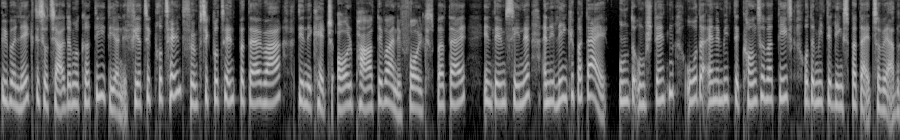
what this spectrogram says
überlegt die Sozialdemokratie, die eine 40 Prozent, 50 Prozent Partei war, die eine Catch-all-Party war, eine Volkspartei in dem Sinne, eine linke Partei unter Umständen oder eine Mitte-konservativ oder Mitte-links-Partei zu werden.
